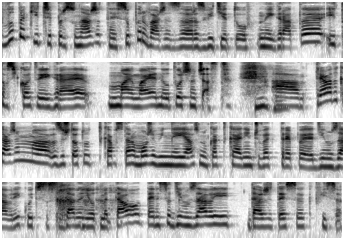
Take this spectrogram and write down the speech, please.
въпреки, че персонажът е супер важен за развитието на играта и този, който я играе, май-май е неотлъчна част. Mm-hmm. А, трябва да кажем, защото така стана, може би не е ясно как така един човек трепе динозаври, които са създадени от метал. Те не са динозаври, даже те са какви са?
